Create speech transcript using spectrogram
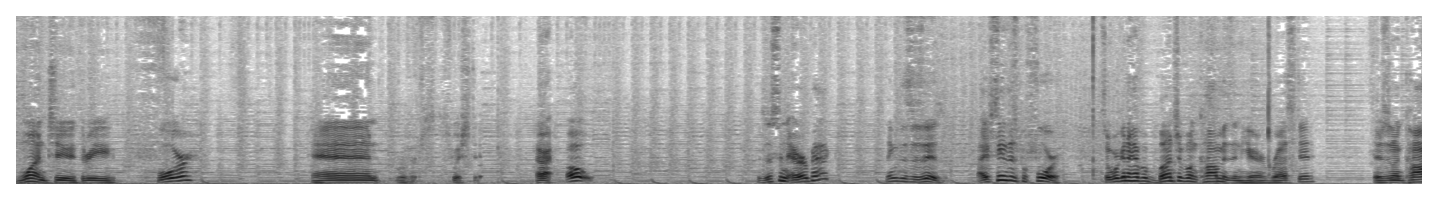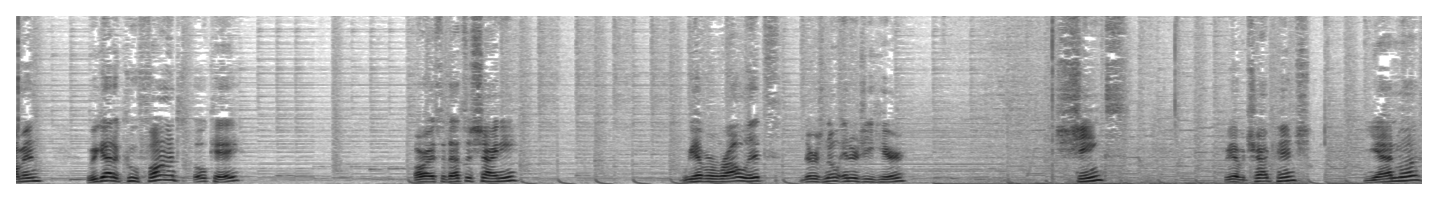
One, two, three, four. And reverse. Switched it. Alright. Oh! Is this an error pack? I think this is. I've seen this before. So we're gonna have a bunch of uncommons in here. Rusted. There's an uncommon. We got a Cufant. Okay. Alright, so that's a shiny. We have a Rowlet. There's no energy here. Shinx. We have a Trapinch. Yanma.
